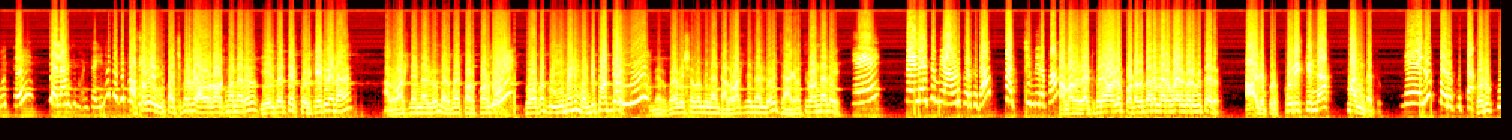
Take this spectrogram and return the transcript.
ఊస్తే ఎలాంటి మంట అయినా అసలు తగ్గిపోతుంది నిన్ను పచ్చిమిరప ఎవరు కొరకమన్నారు? ఏది పడితే కొరికేటివేనా? అలవాటు లేని వాళ్ళు మిరపకాయ కొరకూడదు. ఏ? గోప గుయ్యమని మండిపోద్ది. అమ్మో. మిరపకాయ విషయంలో మీలాంటి అలవాటు లేని వాళ్ళు జాగ్రత్తగా ఉండాలి. ఏ? పెళ్ళైతే మీ ఆవిడ కొరకదా? పచ్చి మిరప మమ్మల్ని కట్టుకునే వాళ్ళు పుట్టకతోనే మిరపకాయలు కొరుకుతారు. వాళ్ళు ఇప్పుడు కొరికినా మండదు. నేను కొరుకుతా. కొరుకు?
